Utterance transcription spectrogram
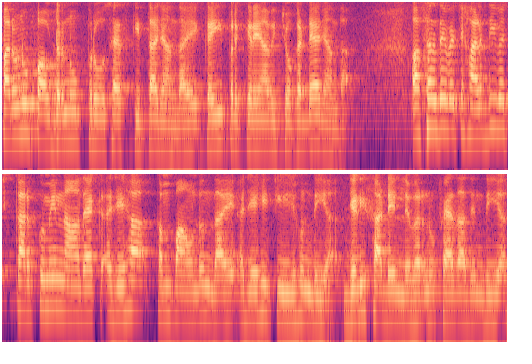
ਪਰ ਉਹਨੂੰ ਪਾਊਡਰ ਨੂੰ ਪ੍ਰੋਸੈਸ ਕੀਤਾ ਜਾਂਦਾ ਹੈ ਕਈ ਪ੍ਰਕਿਰਿਆ ਵਿੱਚੋਂ ਕੱਢਿਆ ਜਾਂਦਾ। ਅਸਲ ਦੇ ਵਿੱਚ ਹਲਦੀ ਵਿੱਚ ਕਰਕੂਮਿਨ ਨਾਂ ਦਾ ਇੱਕ ਅਜਿਹਾ ਕੰਪਾਊਂਡ ਹੁੰਦਾ ਹੈ ਅਜਿਹੀ ਚੀਜ਼ ਹੁੰਦੀ ਆ, ਜਿਹੜੀ ਸਾਡੇ ਲਿਵਰ ਨੂੰ ਫਾਇਦਾ ਦਿੰਦੀ ਆ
